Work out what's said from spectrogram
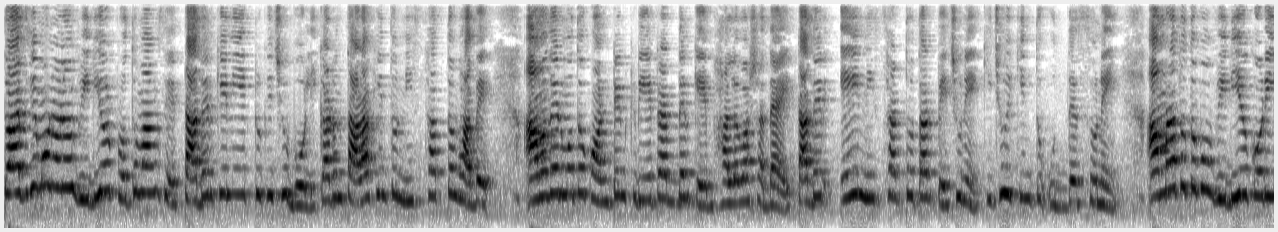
তো আজকে মনে হলো ভিডিওর প্রথমাংশে তাদেরকে নিয়ে একটু কিছু বলি, কারণ তারা কিন্তু নিঃস্বার্থভাবে আমাদের মতো কন্টেন্ট ক্রিয়েটারদেরকে ভালোবাসা দেয়। তাদের এই নিঃস্বার্থতার পেছনে কিছুই কিন্তু উদ্দেশ্য নেই। আমরা তো তবু ভিডিও করি,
